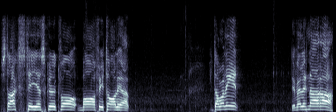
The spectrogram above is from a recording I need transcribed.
strax 10 sekunder kvar bara för Italien. Hittar man in. Det är väldigt nära.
